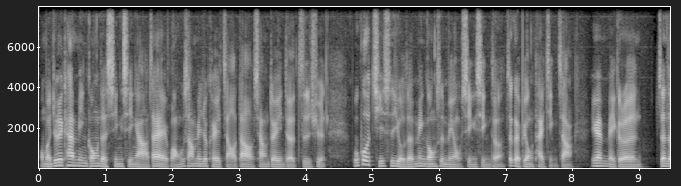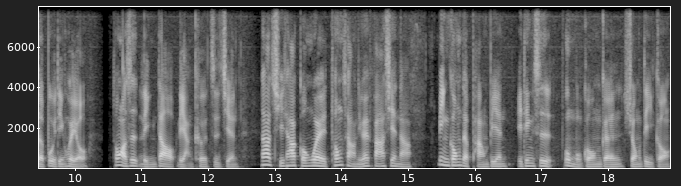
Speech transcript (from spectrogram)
我们就会看命宫的星星啊，在网络上面就可以找到相对应的资讯。不过其实有的命宫是没有星星的，这个也不用太紧张，因为每个人真的不一定会有。通常是零到两颗之间，那其他宫位通常你会发现呢，命宫的旁边一定是父母宫跟兄弟宫，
